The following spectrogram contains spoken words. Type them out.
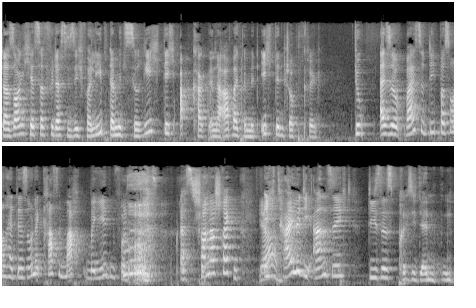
da sorge ich jetzt dafür, dass sie sich verliebt, damit sie so richtig abkackt in der Arbeit, damit ich den Job krieg. Du, also, weißt du, die Person hätte so eine krasse Macht über jeden von uns. Das ist schon erschreckend. Ja. Ich teile die Ansicht dieses Präsidenten.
